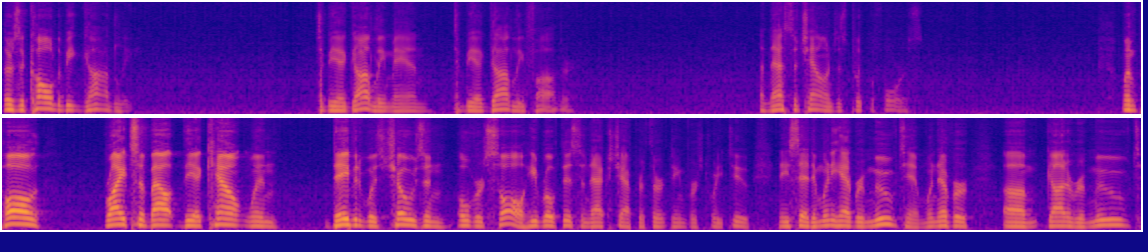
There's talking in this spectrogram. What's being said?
There's a call to be godly, to be a godly man, to be a godly father. And that's the challenge that's put before us. When Paul writes about the account when David was chosen over Saul, he wrote this in Acts chapter 13, verse 22. And he said, And when he had removed him, whenever um, God had removed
